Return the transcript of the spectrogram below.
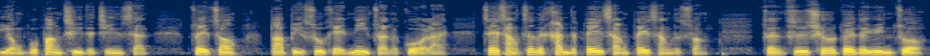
永不放弃的精神，最终把比数给逆转了过来。这场真的看得非常非常的爽，整支球队的运作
